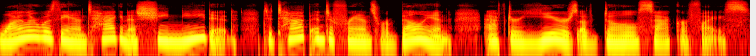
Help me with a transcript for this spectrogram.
Wyler was the antagonist she needed to tap into Fran's rebellion after years of dull sacrifice.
